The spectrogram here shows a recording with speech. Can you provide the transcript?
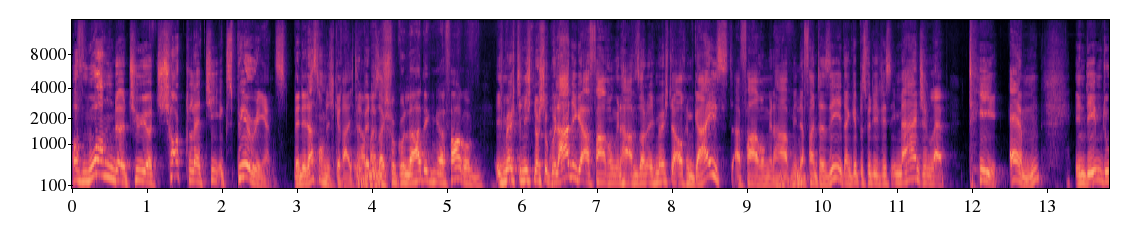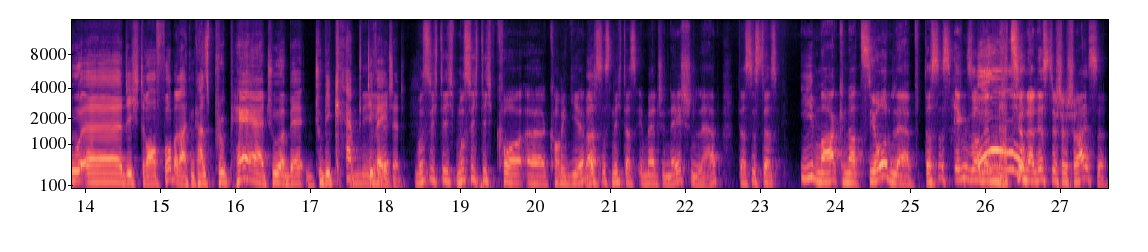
of wonder to your chocolatey experience. Wenn dir das noch nicht gereicht hat, Ja, wenn du sagst, schokoladigen Erfahrungen. Ich möchte nicht nur schokoladige Erfahrungen haben, sondern ich möchte auch im Geist Erfahrungen haben, in der Fantasie. Dann gibt es für dich das Imagine Lab TM, in dem du äh, dich darauf vorbereiten kannst. Prepare to be, to be captivated. Muss ich dich, muss ich dich kor äh, korrigieren? Was? Das ist nicht das Imagination Lab, das ist das Imagination Lab. Das ist irgend so eine Oh! nationalistische Scheiße.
